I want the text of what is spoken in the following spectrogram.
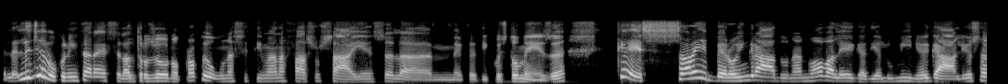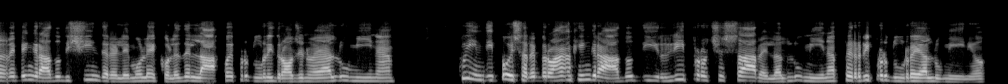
Leggevo con interesse l'altro giorno, proprio una settimana fa su Science la, di questo mese, che sarebbero in grado, una nuova lega di alluminio e gallio sarebbe in grado di scindere le molecole dell'acqua e produrre idrogeno e allumina. Quindi poi sarebbero anche in grado di riprocessare l'allumina per riprodurre alluminio.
